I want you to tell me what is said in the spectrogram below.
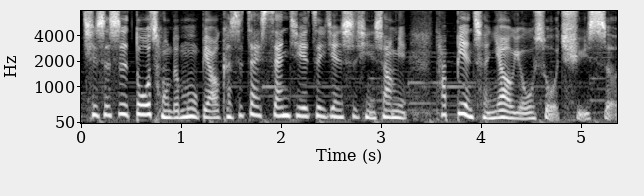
其实是多重的目标。可是，在三阶这件事情上面，它变成要有所取舍。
